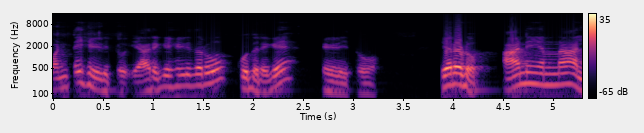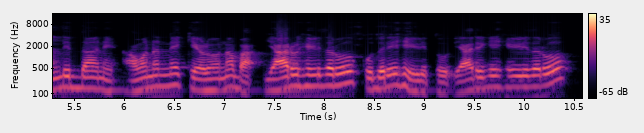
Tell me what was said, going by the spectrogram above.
ಒಂಟೆ ಹೇಳಿತು. ಯಾರಿಗೆ ಹೇಳಿದರು? ಕುದುರೆಗೆ ಹೇಳಿತು. ಎರಡು, ಆನೆಯನ್ನ ಅಲ್ಲಿದ್ದಾನೆ. ಅವನನ್ನೇ ಕೇಳೋಣ ಬಾ. ಯಾರು ಹೇಳಿದರು? ಕುದುರೆ ಹೇಳಿತು. ಯಾರಿಗೆ ಹೇಳಿದರು?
